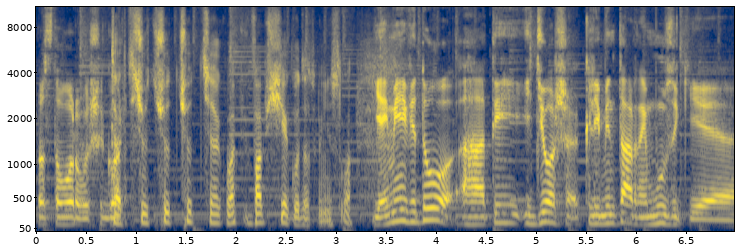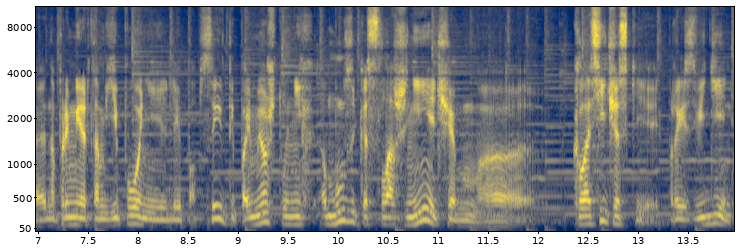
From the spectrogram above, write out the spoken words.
просто вор выше гор. Так, что-то тебя вообще куда-то унесло. Я имею в виду, а, ты идешь к элементарной музыке, например, там Японии или попсы, ты поймешь, что у них музыка сложнее, чем э, классические произведения.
